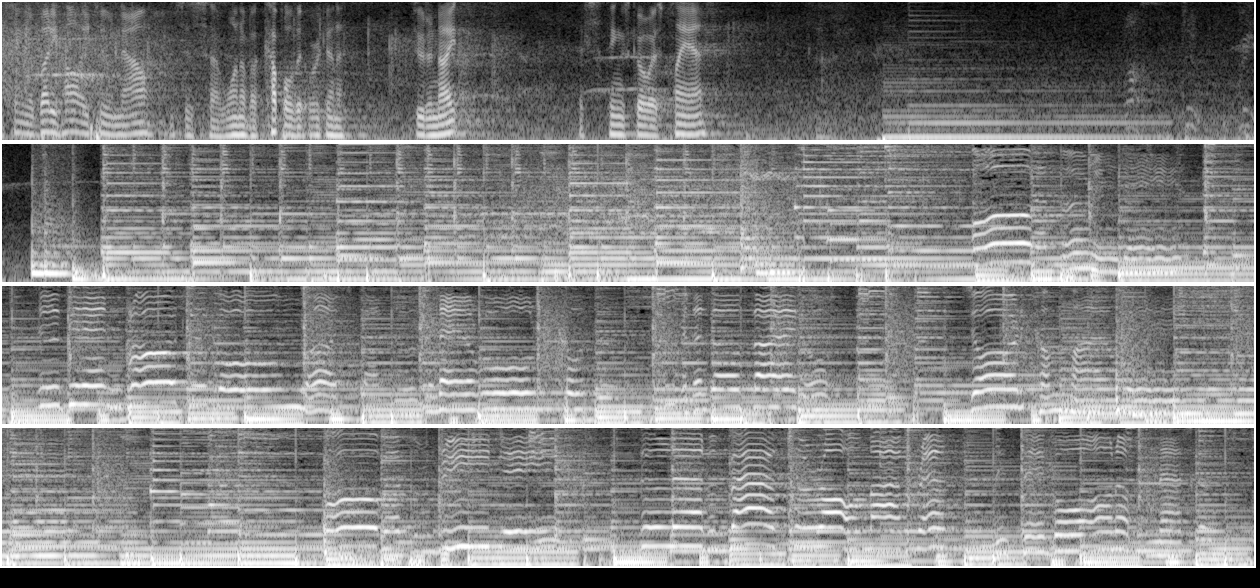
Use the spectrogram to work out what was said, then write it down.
I sing a Buddy Holly tune now. This is uh, one of a couple that we're going to do tonight if things go as planned. adored come my way. Oh, but from reading, it's a little faster. All my friends, they say, go on up and ask her.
